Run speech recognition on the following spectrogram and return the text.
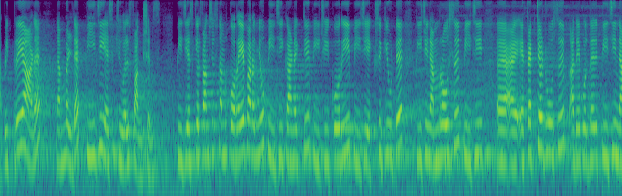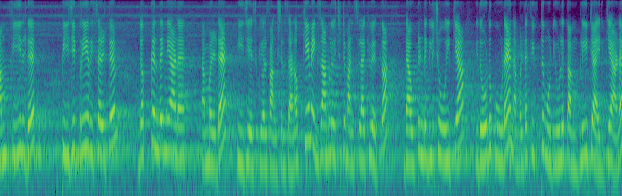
അപ്പോൾ ഇത്രയാണ് നമ്മളുടെ P G S Q L functions P G S Q L functions നമ്മൾ കുറേ പറഞ്ഞു. P G connect P G query P G execute P G num rows P G affected rows അതേപോലെ തന്നെ P G num field P G free result ഇതൊക്കെ എന്ത് തന്നെയാണ് നമ്മളുടെ P G S Q L functions ആണ്. ഒക്കെയും എക്സാമ്പിൾ വെച്ചിട്ട് മനസ്സിലാക്കി വെക്കുക ഡൗട്ട് ഉണ്ടെങ്കിൽ ചോദിക്കുക ഇതോടുകൂടെ നമ്മളുടെ ഫിഫ്ത്ത് മൊഡ്യൂൾ കംപ്ലീറ്റ് ആയിരിക്കുകയാണ്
